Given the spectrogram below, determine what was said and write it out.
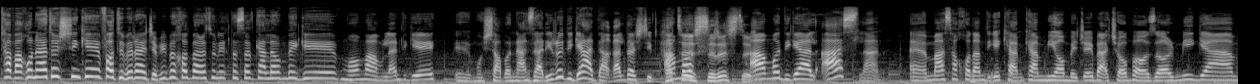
توقع نداشتین که فاطمه رجبی بخواد براتون اقتصاد کلام بگه؟ ما معمولا دیگه مشتبه نظری رو دیگه حداقل داشتیم. حتی اما استرس داریم. اما دیگه اصلا من اصلا خودم دیگه کم کم میام به جای بچه ها بازار میگم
